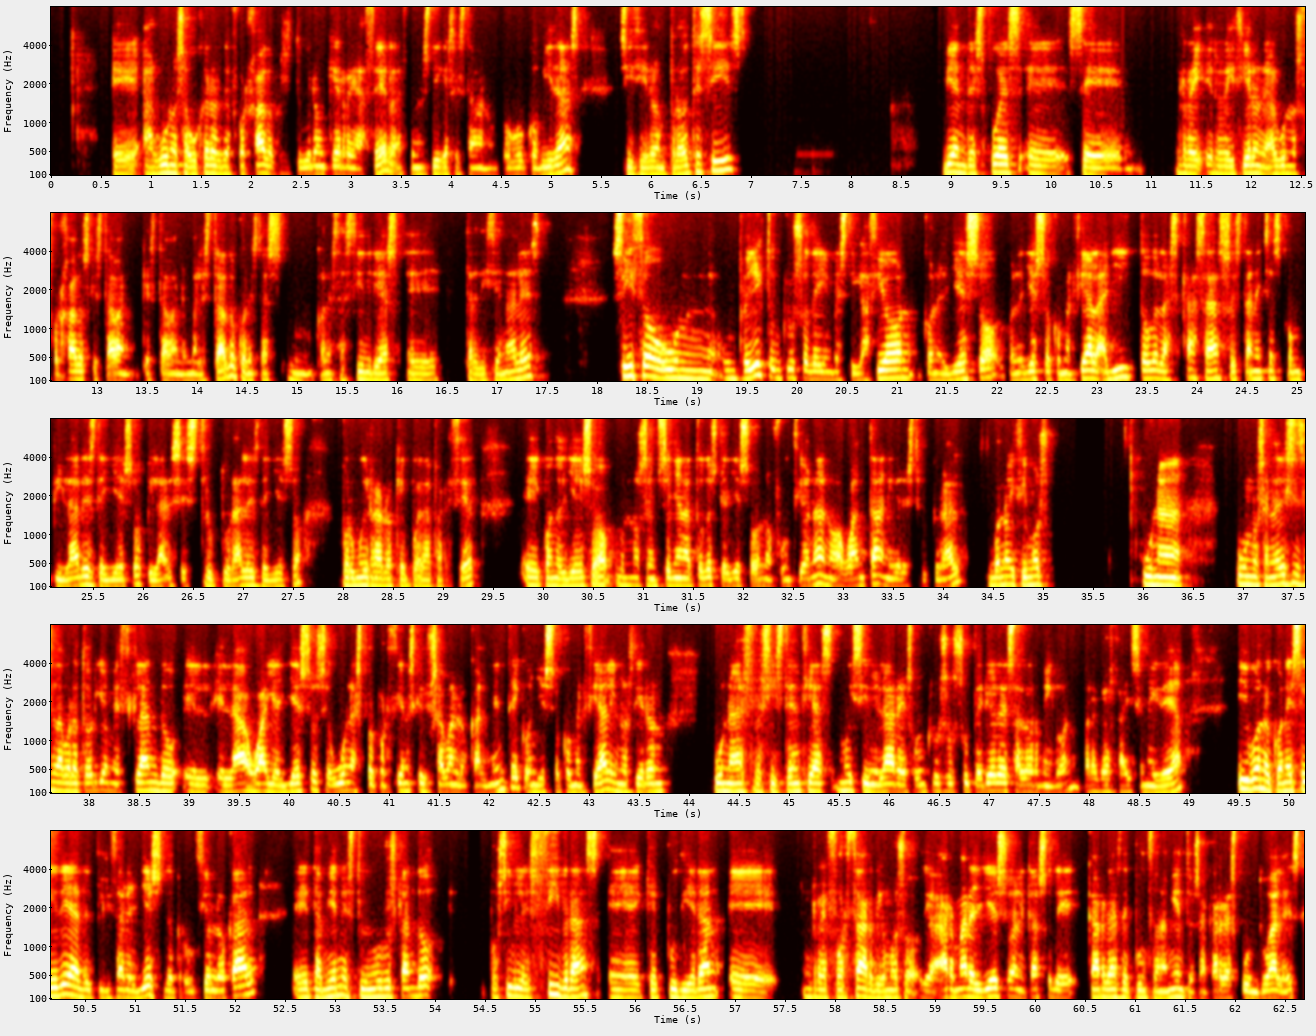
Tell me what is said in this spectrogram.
Eh, algunos agujeros de forjado que se tuvieron que rehacer, las vigas estaban un poco comidas, se hicieron prótesis. Bien, después eh, se rehicieron algunos forjados que estaban, que estaban en mal estado con estas, con estas cindrias eh, tradicionales. Se hizo un, un, proyecto incluso de investigación con el yeso, con el yeso comercial. Allí todas las casas están hechas con pilares de yeso, pilares estructurales de yeso, por muy raro que pueda parecer. Eh, cuando el yeso nos enseñan a todos que el yeso no funciona, no aguanta a nivel estructural. Bueno, hicimos unos análisis en laboratorio mezclando el, agua y el yeso según las proporciones que se usaban localmente con yeso comercial y nos dieron unas resistencias muy similares o incluso superiores al hormigón, para que os hagáis una idea. Y bueno, con esa idea de utilizar el yeso de producción local, eh, también estuvimos buscando posibles fibras eh, que pudieran eh, reforzar, digamos, o armar el yeso en el caso de cargas de punzonamiento, o sea, cargas puntuales.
